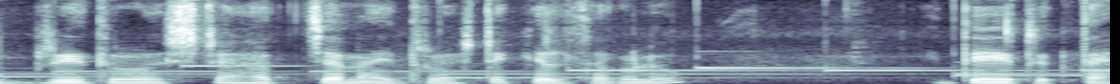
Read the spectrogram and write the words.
ಇಬ್ಬರು ಇದ್ದರೂ ಅಷ್ಟೇ ಹತ್ತು ಜನ ಇದ್ದರೂ ಅಷ್ಟೇ ಕೆಲಸಗಳು. ಇದ್ದೇ ಇರುತ್ತೆ.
